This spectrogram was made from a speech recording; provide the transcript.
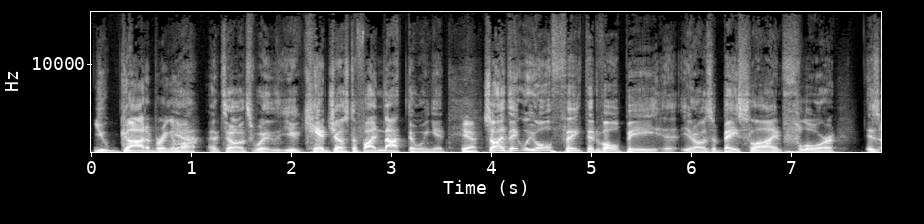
You got to bring him Yeah, up. until it's with you can't justify not doing it. Yeah. So I think we all think that Volpe, uh, you know, as a baseline floor is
